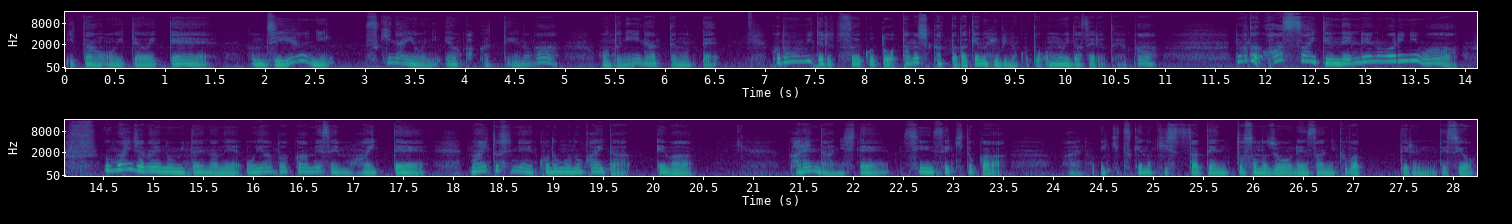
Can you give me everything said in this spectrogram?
一旦置いておいてその自由に好きなように絵を描くっていうのが本当にいいなって思って。子供見てるとそういうことを楽しかっただけの日々のことを思い出せるというか。でまた8歳っていう年齢の割にはうまいんじゃないのみたいなね親バカ目線も入って毎年ね子供の描いた絵はカレンダーにして親戚とかあの行きつけの喫茶店とその常連さんに配ってってるんですよ。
